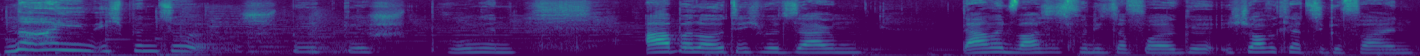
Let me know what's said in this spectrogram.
Nein, ich bin zu spät gesprungen. Aber Leute, ich würde sagen, damit war es von dieser Folge. Ich hoffe, es hat dir gefallen.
